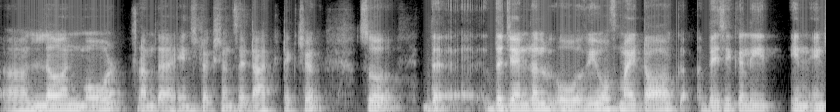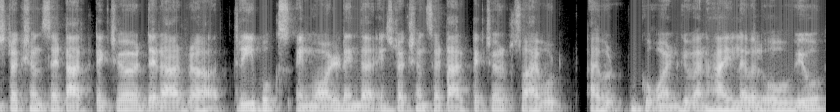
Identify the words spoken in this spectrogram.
uh, learn more from the instruction set architecture. So the the general overview of my talk. Basically in instruction set architecture there are uh, three books involved in the instruction set architecture. So i would i would go and give an high level overview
